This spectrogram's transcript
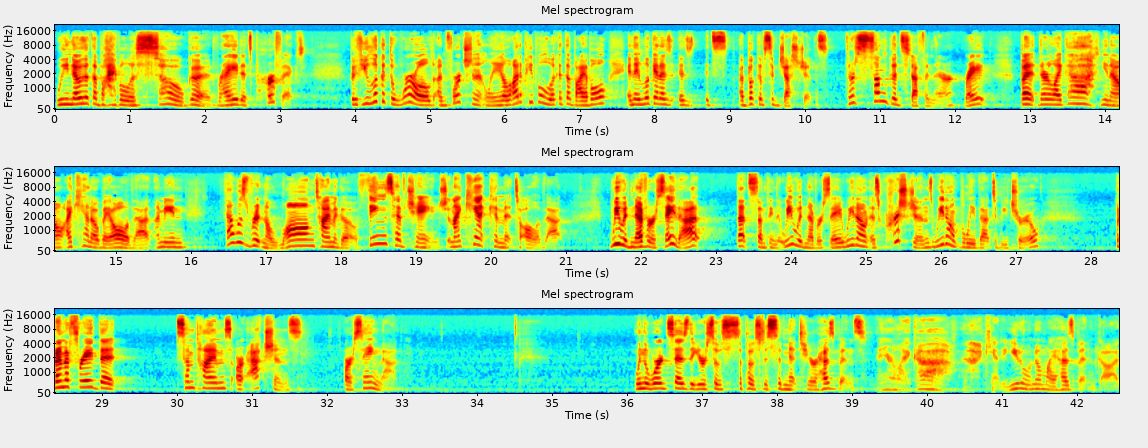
We know that the Bible is so good, right? It's perfect. But if you look at the world, unfortunately, a lot of people look at the Bible and they look at it as, as it's a book of suggestions. There's some good stuff in there, right? But they're like, ah, you know, I can't obey all of that. I mean, that was written a long time ago. Things have changed, and I can't commit to all of that. We would never say that. That's something that we would never say. We don't, as Christians, we don't believe that to be true. But I'm afraid that sometimes our actions are saying that. when the word says that you're so supposed to submit to your husbands, and you're like, ah, I can't do. You don't know my husband, God.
